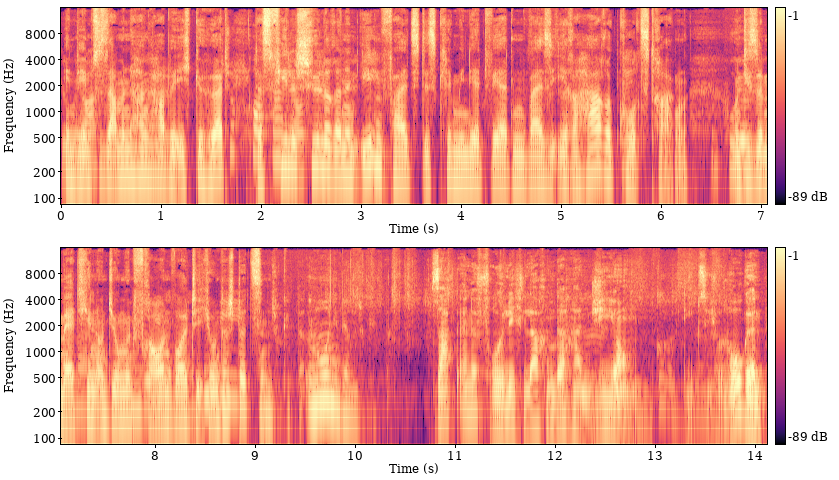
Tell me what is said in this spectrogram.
In dem Zusammenhang habe ich gehört, dass viele Schülerinnen ebenfalls diskriminiert werden, weil sie ihre Haare kurz tragen. Und diese Mädchen und jungen Frauen wollte ich unterstützen. Sagt eine fröhlich lachende Han Ji-yong. Die Psychologin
